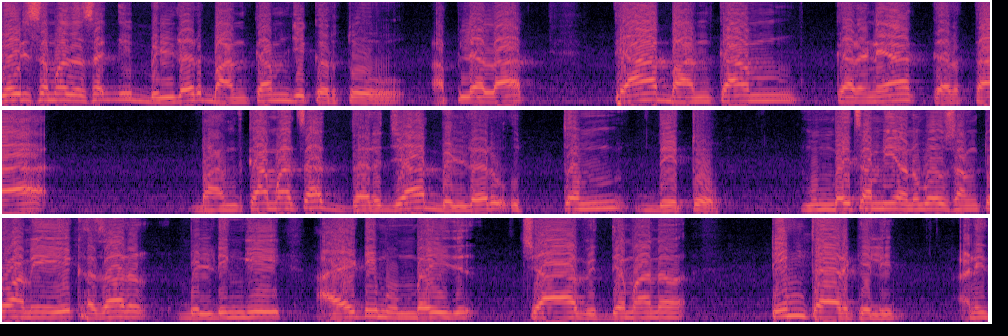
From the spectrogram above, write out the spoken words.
गैरसमज असा की बिल्डर बांधकाम जे करतो आपल्याला त्या बांधकाम करण्याकरता बांधकामाचा दर्जा बिल्डर उत्तम देतो. मुंबईचा मी अनुभव सांगतो. आम्ही एक हजार बिल्डिंगी आय आय टी मुंबईच्या विद्यमान टीम तयार केली. आणि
